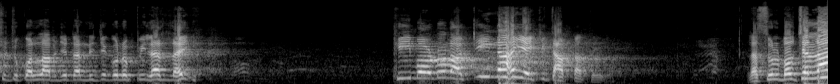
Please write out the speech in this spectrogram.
শুধু করলাম যেটা নিচে কোনো পিলার নাই। কি বর্ণনা, কি নাই এই কিতাবটাতে? রাসূল বলছেন, লা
